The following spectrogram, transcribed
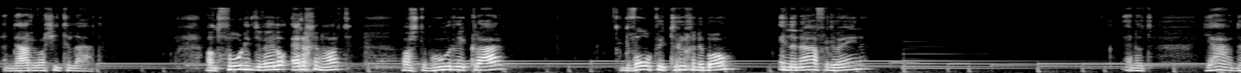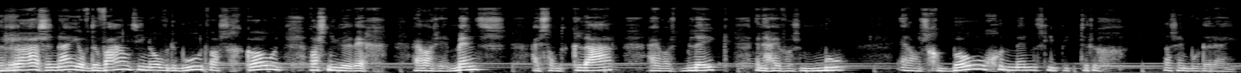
En daardoor was hij te laat. Want voor hij de wel ergen had, was de boer weer klaar. De wolk weer terug in de boom. En daarna verdwenen. En het, ja, de razernij of de waanzin over de boer was gekomen, was nu weer weg. Hij was weer mens, hij stond klaar, hij was bleek en hij was moe. En als gebogen mens liep hij terug naar zijn boerderij.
